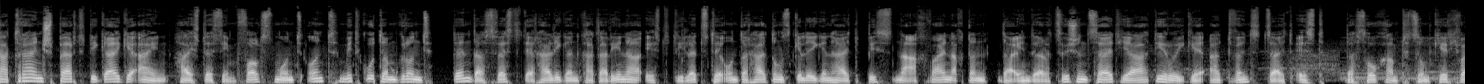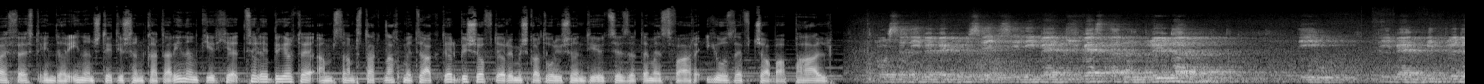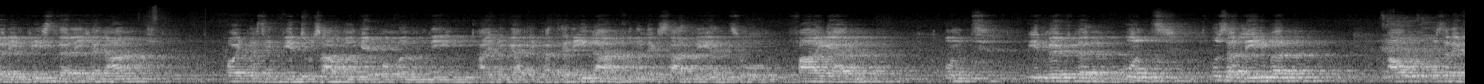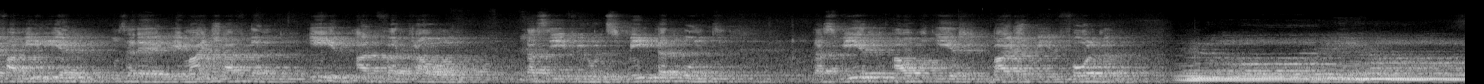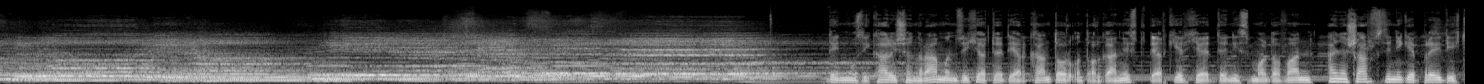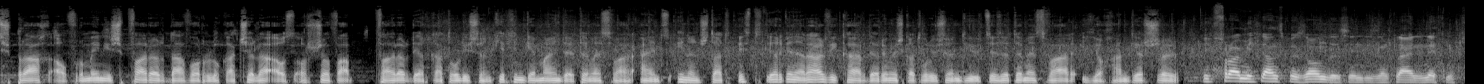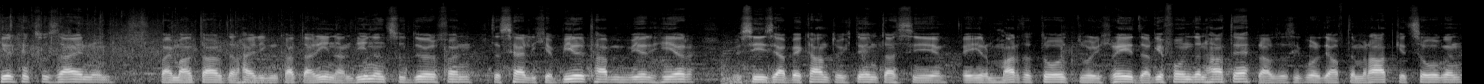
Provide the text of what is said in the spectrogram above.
Katrein sperrt die Geige ein, heißt es im Volksmund und mit gutem Grund, denn das Fest der heiligen Katharina ist die letzte Unterhaltungsgelegenheit bis nach Weihnachten, da in der Zwischenzeit ja die ruhige Adventszeit ist. Das Hochamt zum Kirchweihfest in der innenstädtischen Katharinenkirche zelebrierte am Samstagnachmittag der Bischof der römisch-katholischen Diözese Temeswar Josef Czaba-Pahl. Große Liebe begrüße ich Sie, liebe Schwestern und Brüder, Mitbrüder im priesterlichen Amt. Heute sind wir zusammengekommen, um die heilige Ekaterina von Alexandrien zu feiern. Und wir möchten uns, unser Leben, auch unsere Familien, unsere Gemeinschaften ihr anvertrauen, dass sie für uns betet und dass wir auch ihr Beispiel folgen. Den musikalischen Rahmen sicherte der Kantor und Organist der Kirche Denis Moldovan. Eine scharfsinnige Predigt sprach auf Rumänisch Pfarrer Davor Lucacella aus Orschova. Pfarrer der katholischen Kirchengemeinde Temeswar I Innenstadt ist der Generalvikar der römisch-katholischen Diözese Temeswar Johann Dirschel. Ich freue mich ganz besonders, in dieser kleinen netten Kirche zu sein und beim Altar der heiligen Katharina dienen zu dürfen. Das herrliche Bild haben wir hier Sie ist ja bekannt durch dem, dass sie ihren Martertod durch Räder gefunden hatte. Also sie wurde auf dem Rad gezogen.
